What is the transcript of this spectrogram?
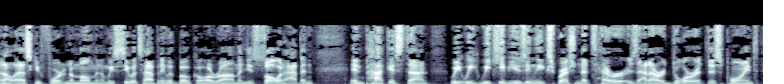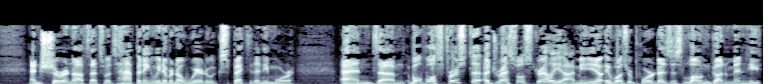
and I'll ask you for it in a moment. And we see what's happening with Boko Haram, and you saw what happened in Pakistan. We, we, we keep using the expression that terror is at our door at this point, and sure enough, that's what's happening. We never know where to expect it anymore. And um, well, well, first uh, address Australia. I mean, you know, it was reported as this lone gunman. He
